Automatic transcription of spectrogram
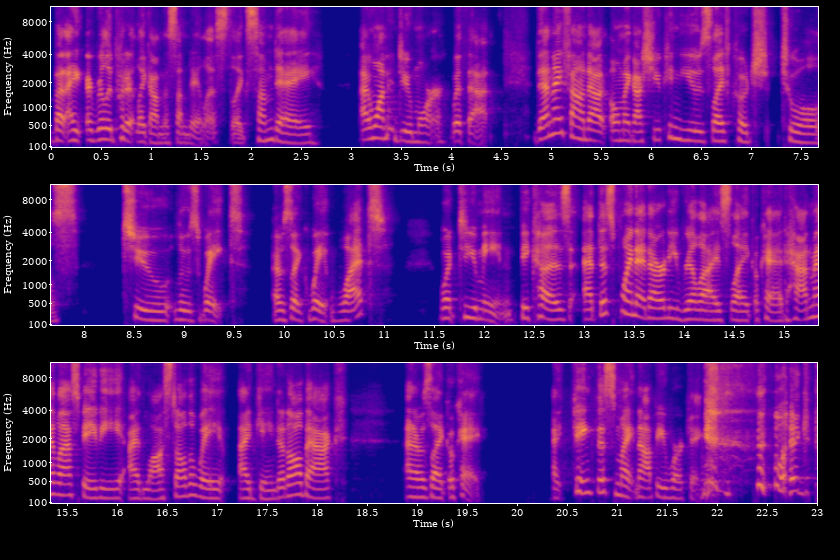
But I, I really put it like on the someday list. Like someday I want to do more with that. Then I found out, oh my gosh, you can use life coach tools to lose weight. I was like, wait, what? What do you mean? Because at this point, I'd already realized, like, okay, I'd had my last baby, I'd lost all the weight, I'd gained it all back. And I was like, okay, I think this might not be working. like,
